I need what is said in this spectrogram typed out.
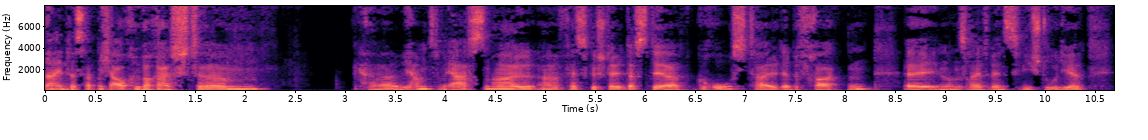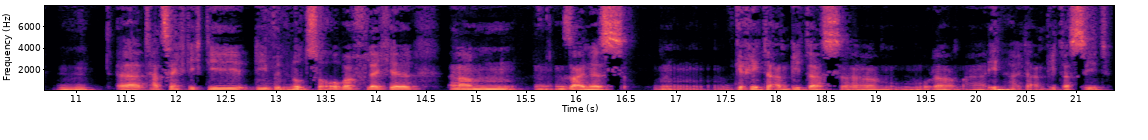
Nein, das hat mich auch überrascht. Ähm äh, wir haben zum ersten Mal äh, festgestellt, dass der Großteil der Befragten äh, in unserer Advanced TV-Studie tatsächlich die, die Benutzeroberfläche ähm, seines Geräteanbieters ähm, oder Inhalteanbieters sieht.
